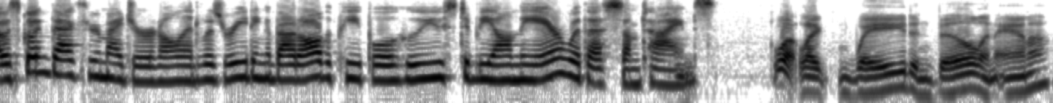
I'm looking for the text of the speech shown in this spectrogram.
I was going back through my journal and was reading about all the people who used to be on the air with us sometimes. What, like Wade and Bill and Anna?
